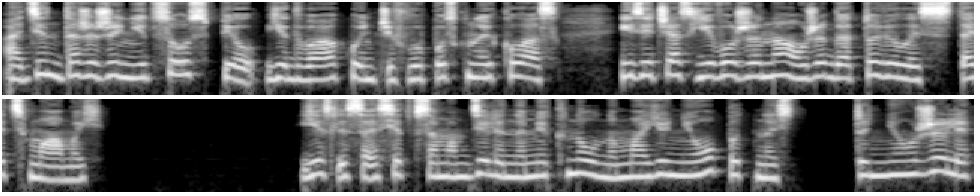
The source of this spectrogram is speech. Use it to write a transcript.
Один даже жениться успел, едва окончив выпускной класс, и сейчас его жена уже готовилась стать мамой. Если сосед в самом деле намекнул на мою неопытность, то неужели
